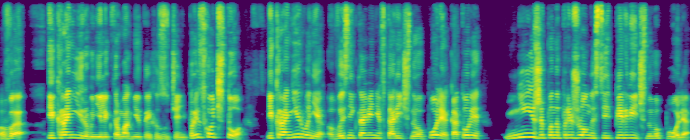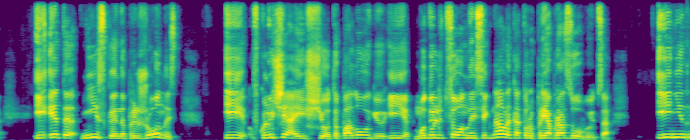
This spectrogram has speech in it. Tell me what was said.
в экранировании электромагнитных излучений, происходит что? Экранирование возникновения вторичного поля, которое ниже по напряженности первичного поля. И эта низкая напряженность, и включая еще топологию и модуляционные сигналы, которые преобразовываются, и, не,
